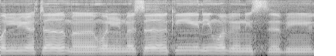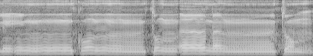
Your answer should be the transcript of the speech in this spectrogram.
واليتامى والمساكين وابن السبيل إن كنتم آمنتم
